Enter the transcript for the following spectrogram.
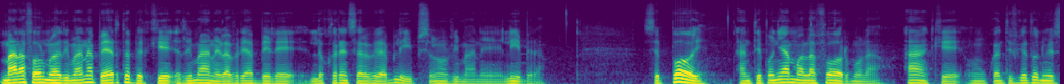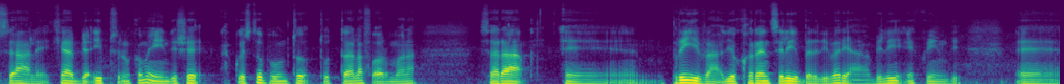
ma la formula rimane aperta perché rimane l'occorrenza della variabile y rimane libera. Se poi anteponiamo alla formula anche un quantificatore universale che abbia y come indice, a questo punto tutta la formula sarà eh, priva di occorrenze libere di variabili e quindi eh,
